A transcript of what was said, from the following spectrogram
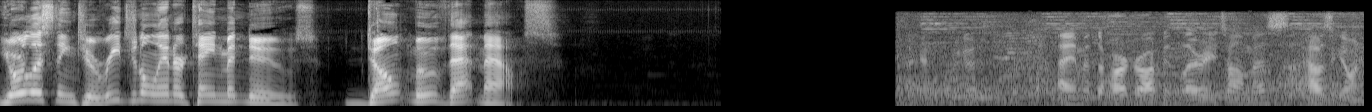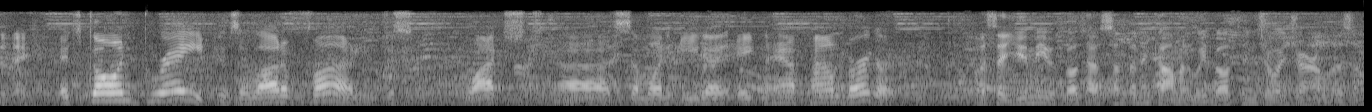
You're listening to Regional Entertainment News. Don't move that mouse. Okay, we good? Hi, I'm at the Hard Rock with Larry Thomas. How's it going today? It's going great. It's a lot of fun. Just watched uh, someone eat an eight and a half pound burger. Well, I say you and me, we both have something in common. We both enjoy journalism.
